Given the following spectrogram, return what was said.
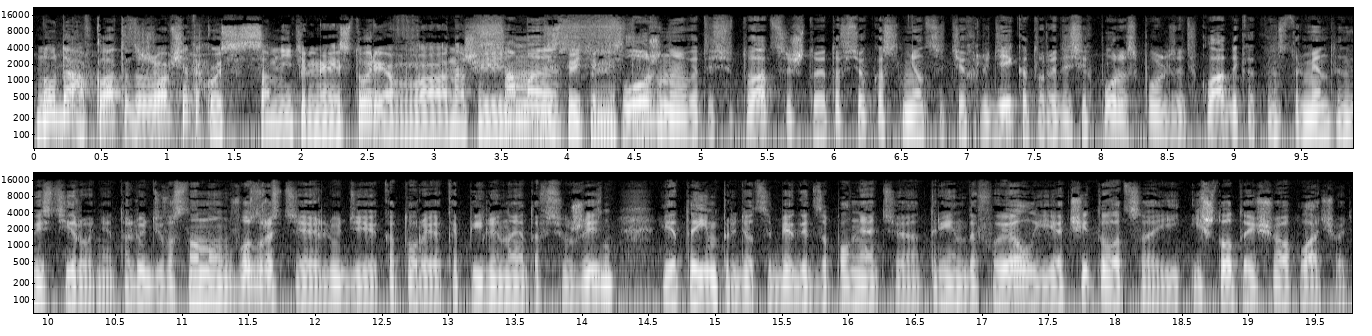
Ну да, вклад это же вообще такая сомнительная история в нашей Самое действительности. Самое сложное в этой ситуации, что это все коснется тех людей, которые до сих пор используют вклады как инструмент инвестирования. Это люди в основном в возрасте, люди, которые копили на это всю жизнь, и это им придется бегать, заполнять 3 э, НДФЛ и отчитываться, и, и что-то еще оплачивать.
